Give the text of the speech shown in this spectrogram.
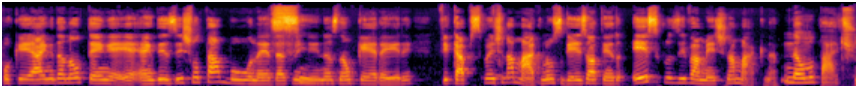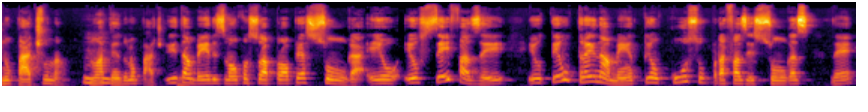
Porque ainda não tem, eh, ainda existe um tabu, né? Das Sim. meninas não quererem ficar principalmente na máquina. Os gays eu atendo exclusivamente na máquina. Não no pátio. No pátio, não. Não Uhum. atendo no pátio. E também eles vão com sua própria sunga. Eu, eu sei fazer, eu tenho um treinamento, tenho um curso para fazer sungas, né?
